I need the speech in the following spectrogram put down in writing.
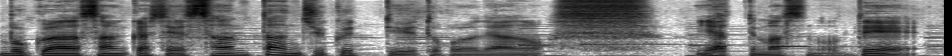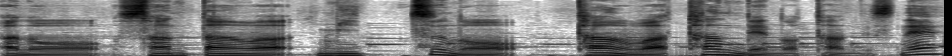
僕が参加してる三端塾っていうところであのやってますのであの三端は3つの丹は丹田の丹ですね、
